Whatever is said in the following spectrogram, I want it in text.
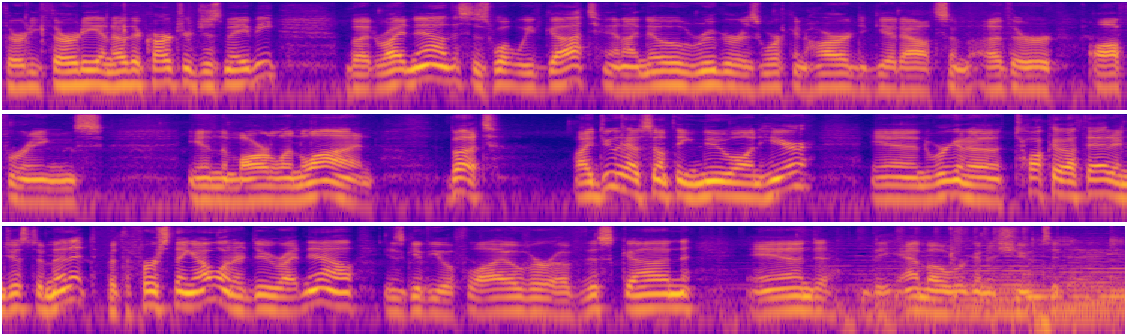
3030, and other cartridges maybe, but right now this is what we've got, and I know Ruger is working hard to get out some other offerings in the Marlin line. But I do have something new on here and we're going to talk about that in just a minute. But the first thing I want to do right now is give you a flyover of this gun and the ammo we're going to shoot today.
